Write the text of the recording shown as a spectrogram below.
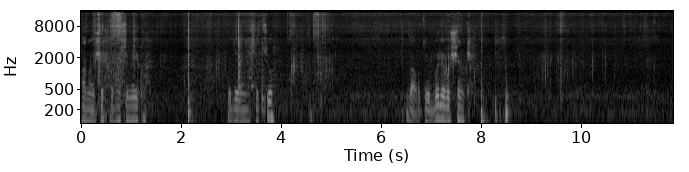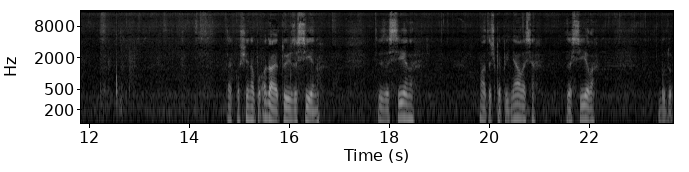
А ну ще одну сімейку. Подивимося цю. Да, от і були вощинки. Так, вощина по. О, да, тут і засіяно. Тут і засіяно. Маточка піднялася, засіяла. Буду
